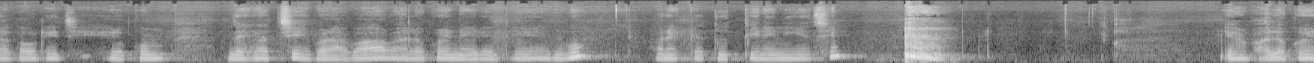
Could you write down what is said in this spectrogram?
ঢাকা উঠেছি, এরকম দেখাচ্ছি। এবার আবার ভালো করে নেড়ে দিয়ে দেবো। অনেকটা দুধ টেনে নিয়েছি। এবার ভালো করে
